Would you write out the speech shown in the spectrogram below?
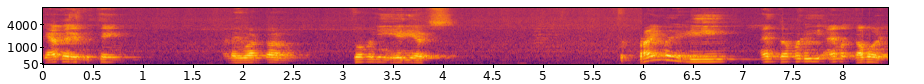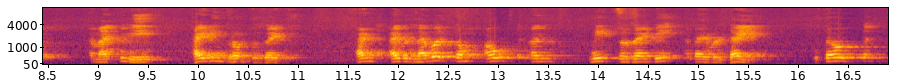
gather everything and I worked on so many areas. But primarily, I'm somebody, I'm a coward. I'm actually hiding from society. And I will never come out and meet society and I will die without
